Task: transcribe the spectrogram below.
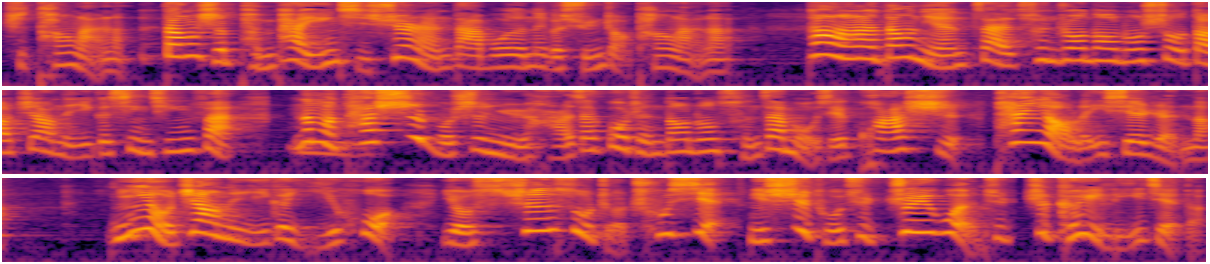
是汤兰兰。当时澎湃引起轩然大波的那个寻找汤兰兰，汤兰兰当年在村庄当中受到这样的一个性侵犯，那么她是不是女孩在过程当中存在某些夸饰，攀咬了一些人呢？你有这样的一个疑惑，有申诉者出现，你试图去追问，去是可以理解的。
